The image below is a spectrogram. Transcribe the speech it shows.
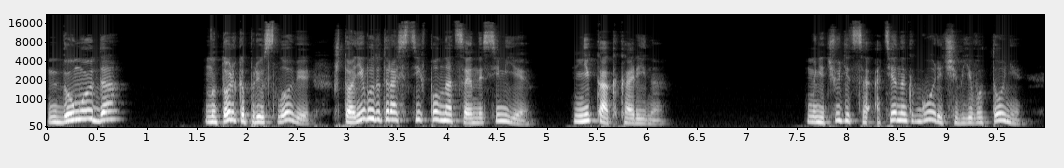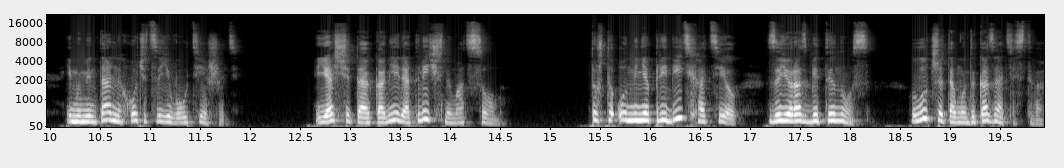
«Думаю, да. Но только при условии, что они будут расти в полноценной семье. Не как Карина». Мне чудится оттенок горечи в его тоне, и моментально хочется его утешить. Я считаю Камиля отличным отцом. То, что он меня прибить хотел за ее разбитый нос, лучше тому доказательство.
